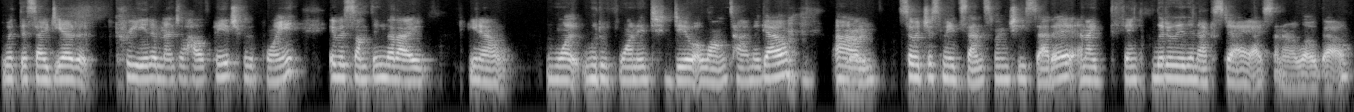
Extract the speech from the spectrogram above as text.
with this idea to create a mental health page for the point it was something that i you know what would have wanted to do a long time ago um, Right. So it just made sense when she said it and i think literally the next day i sent her a logo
